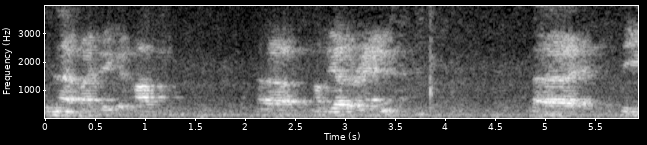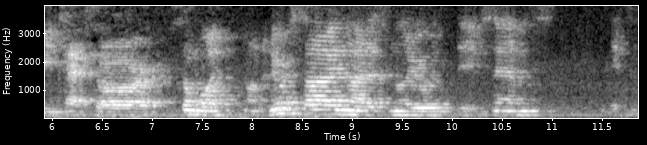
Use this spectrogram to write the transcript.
then that might be a good option. Uh, on the other end, uh, the techs are somewhat on the newer side, not as familiar with the CEMS, need some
